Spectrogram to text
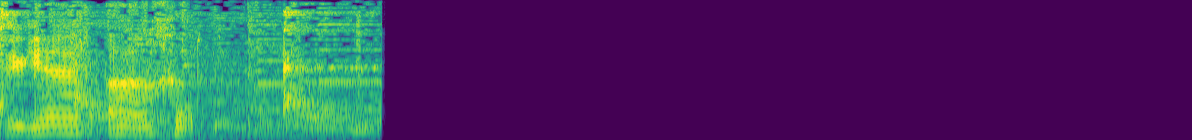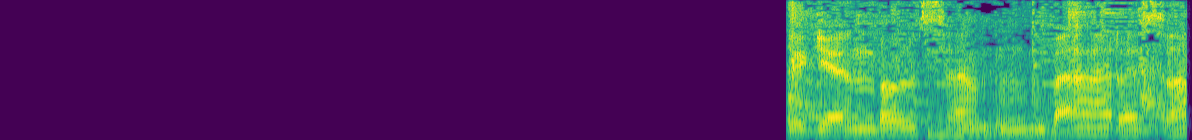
tugar oxir degan bo'lsam bari son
